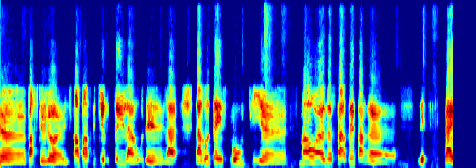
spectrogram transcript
euh, parce que là, ils sont en sécurité, la route est, la, route est smooth, puis euh, sinon de se faire par ben,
